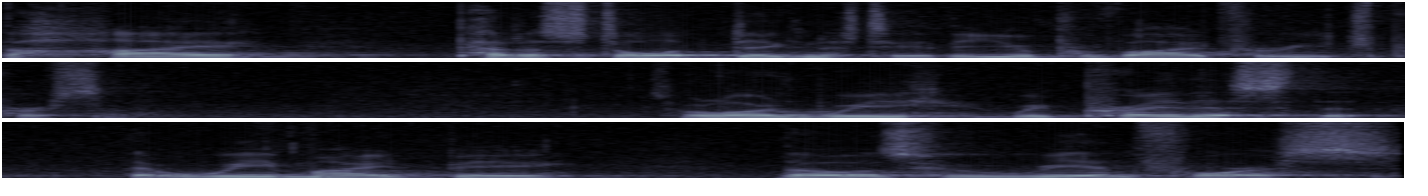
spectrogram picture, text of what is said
the high pedestal of dignity that you provide for each person. So, Lord, we, we pray this that, that we might be those who reinforce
